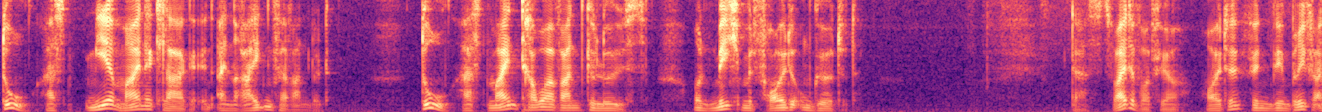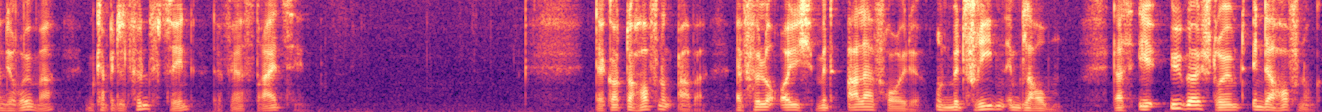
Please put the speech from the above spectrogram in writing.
Du hast mir meine Klage in einen Reigen verwandelt. Du hast mein Trauerwand gelöst und mich mit Freude umgürtet. Das zweite Wort für heute finden wir im Brief an die Römer im Kapitel 15, der Vers 13. Der Gott der Hoffnung aber erfülle euch mit aller Freude und mit Frieden im Glauben, dass ihr überströmt in der Hoffnung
